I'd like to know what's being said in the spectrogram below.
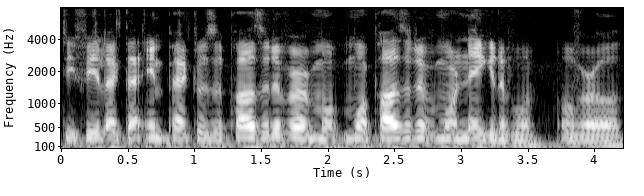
Do you feel like that impact was a positive or more, more positive or more negative one overall?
